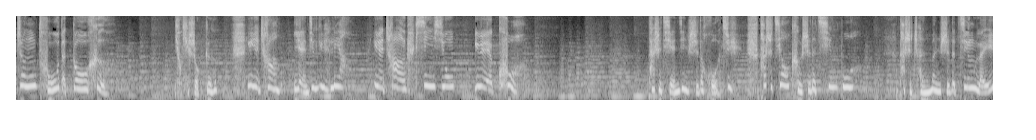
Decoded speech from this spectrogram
征途的沟壑；有一首歌。越唱眼睛越亮，越唱心胸越阔。它是前进时的火炬，它是焦渴时的清波，它是沉闷时的惊雷，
